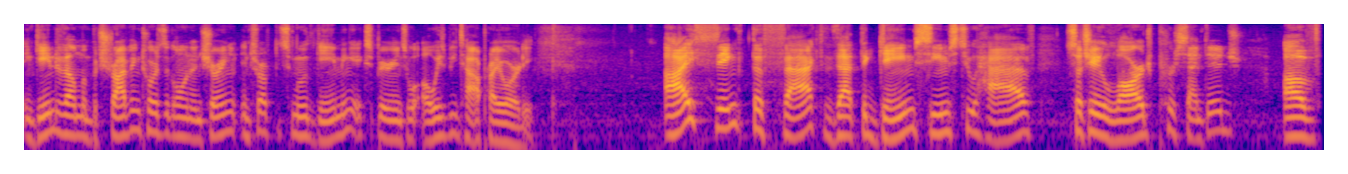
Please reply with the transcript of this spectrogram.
in game development, but striving towards the goal and ensuring an interrupted smooth gaming experience will always be top priority. I think the fact that the game seems to have such a large percentage of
